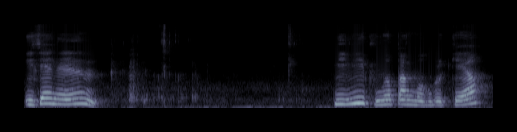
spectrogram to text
이제는 미니 붕어빵 먹어볼게요.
